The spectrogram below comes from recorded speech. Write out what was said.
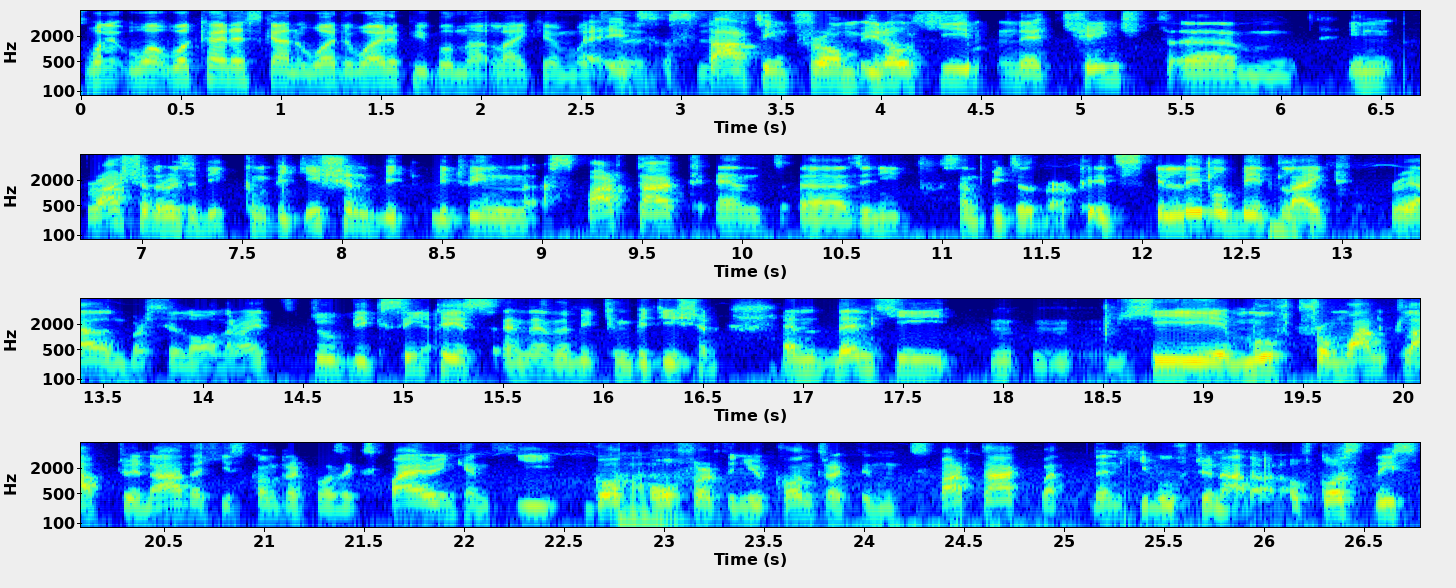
What what what kind of scandal? What why do people not like him? What's the- it's starting from you know he uh, changed um, in Russia. There is a big competition be- between Spartak and uh, Zenit St. Petersburg. It's a little bit like Real and Barcelona, right? Two big cities and then a big competition. And then he he moved from one club to another. His contract was expiring, and he got Ah. offered a new contract in Spartak, but then he moved to another one. Of course, this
